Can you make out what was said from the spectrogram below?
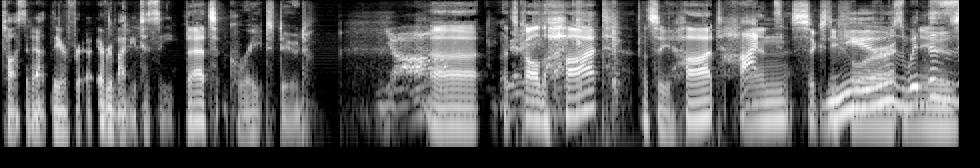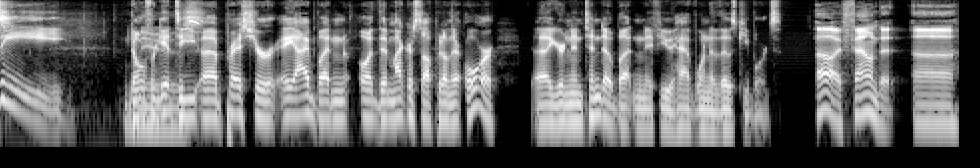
toss it out there for everybody to see. That's great, dude. Yeah. Uh, it's called Hot. Let's see, Hot, Hot N64 News with the Z. Don't forget to uh, press your AI button or the Microsoft put on there, or uh, your Nintendo button if you have one of those keyboards. Oh, I found it. Uh,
